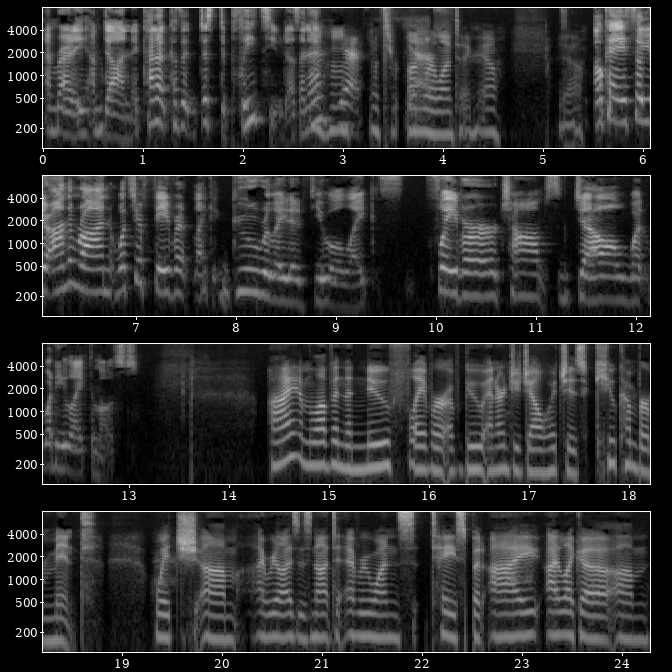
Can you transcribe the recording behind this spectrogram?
I'm ready, I'm done. It kind of because it just depletes you, doesn't it? Mm-hmm. Yes, it's yes. unrelenting. Yeah. Yeah. Okay, so you're on the run. What's your favorite like goo related fuel? Like flavor, chomps, gel. What what do you like the most? I am loving the new flavor of GU Energy Gel, which is cucumber mint, which um, I realize is not to everyone's taste, but I I like a um,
